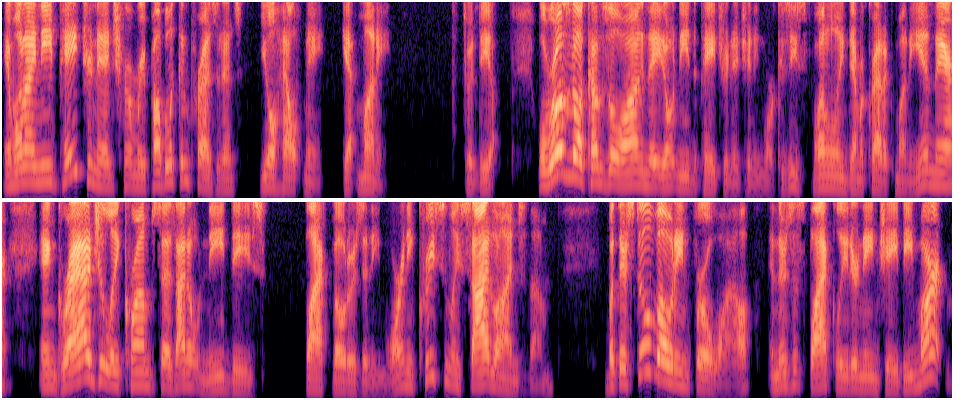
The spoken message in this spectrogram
And when I need patronage from Republican presidents, you'll help me get money. Good deal. Well, Roosevelt comes along and they don't need the patronage anymore because he's funneling Democratic money in there. And gradually, Crump says, I don't need these black voters anymore. And increasingly sidelines them, but they're still voting for a while. And there's this black leader named J.B. Martin,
